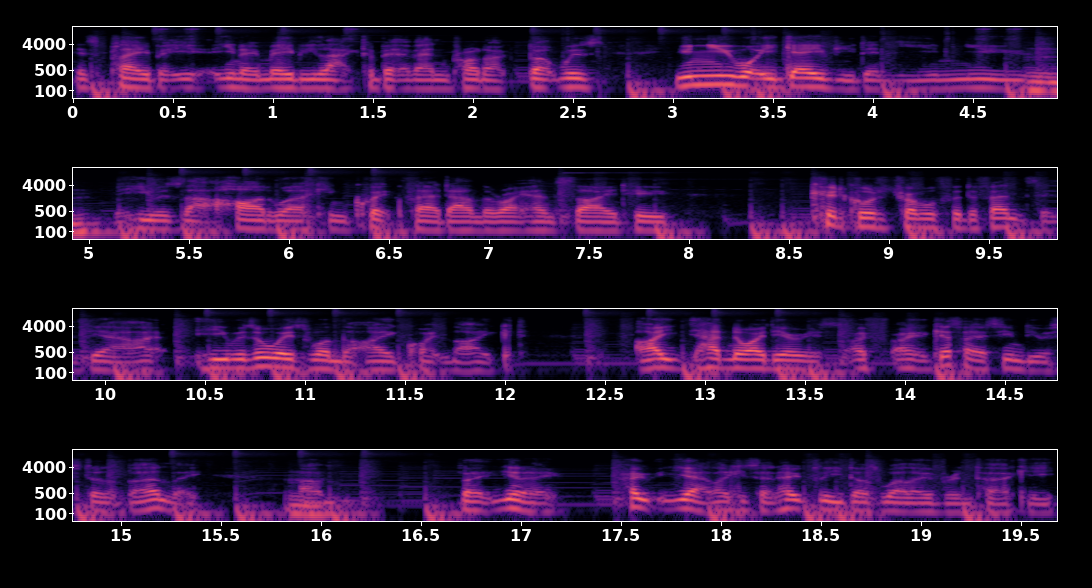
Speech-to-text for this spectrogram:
his play, but you know maybe lacked a bit of end product. But was you knew what he gave you, didn't you? You knew mm. that he was that hard-working, quick player down the right-hand side who could cause trouble for defenses. Yeah, I, he was always one that I quite liked. I had no idea. He was, I, I guess I assumed he was still at Burnley, mm. um, but you know, hope, yeah, like you said, hopefully he does well over in Turkey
